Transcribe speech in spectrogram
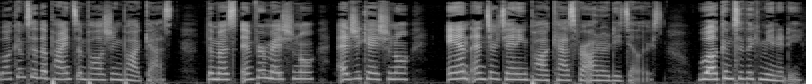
Welcome to the Pints and Polishing Podcast, the most informational, educational, and entertaining podcast for auto detailers. Welcome to the community.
